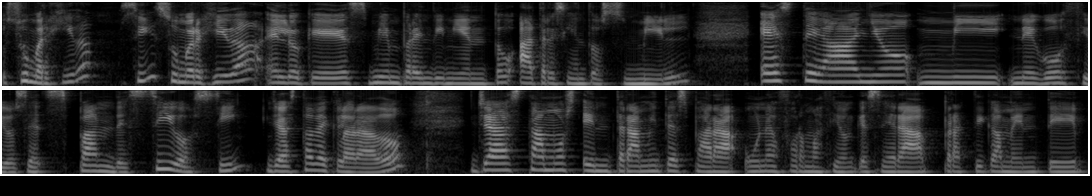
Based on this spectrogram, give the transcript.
sumergida, sí, sumergida en lo que es mi emprendimiento a 300 mil. Este año mi negocio se expande sí o sí, ya está declarado. Ya estamos en trámites para una formación que será prácticamente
